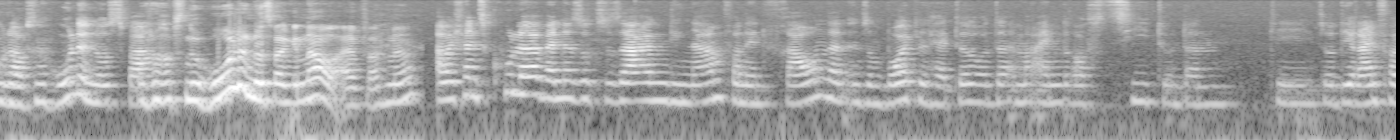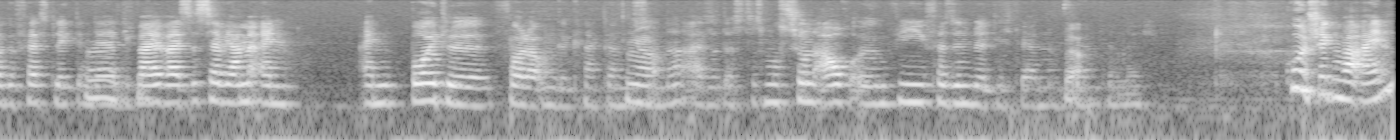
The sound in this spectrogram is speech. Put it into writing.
Oder ob es eine hohle Nuss war. oder ob es eine hohle Nuss war, genau, einfach, ne? Aber ich fände es cooler, wenn er sozusagen die Namen von den Frauen dann in so einem Beutel hätte und da immer einen draus zieht und dann die, so die Reihenfolge festlegt, in Ah, der okay. die, weil, weil es ist ja, wir haben ja einen, einen Beutel voller ungeknackter Nüsse, Ja. ne? Also das, das muss schon auch irgendwie versinnbildlicht werden im Ja. Film, finde ich. Cool, schicken wir ein.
